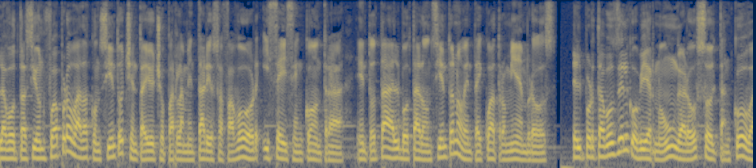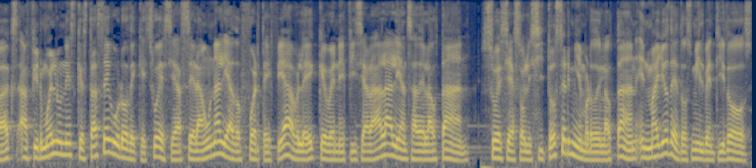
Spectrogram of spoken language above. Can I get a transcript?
La votación fue aprobada con 188 parlamentarios a favor y 6 en contra. En total votaron 194 miembros. El portavoz del gobierno húngaro, Soltan Kovacs, afirmó el lunes que está seguro de que Suecia será un aliado fuerte y fiable que beneficiará a la alianza de la OTAN. Suecia solicitó ser miembro de la OTAN en mayo de 2022,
